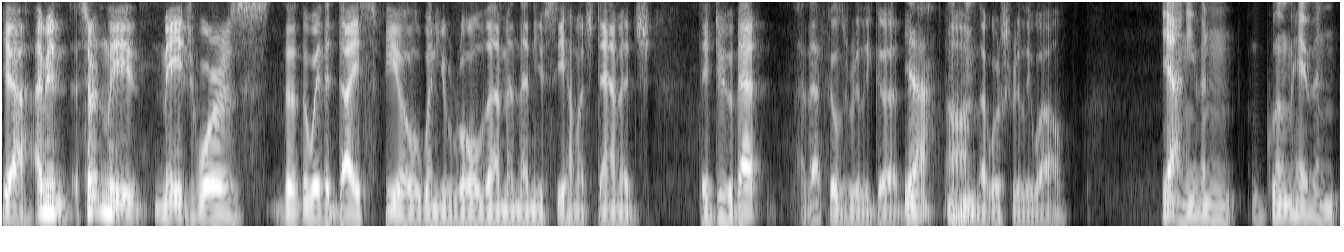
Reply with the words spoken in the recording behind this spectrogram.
Yeah, I mean, certainly Mage Wars, the the way the dice feel when you roll them and then you see how much damage they do, that that feels really good. Yeah. um, that works really well. Yeah, and even Gloomhaven,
